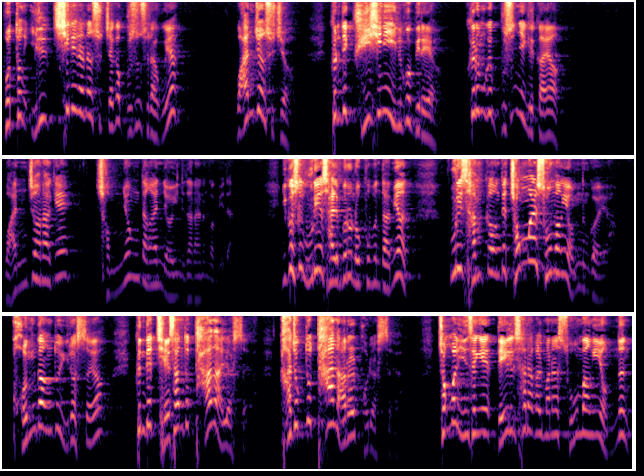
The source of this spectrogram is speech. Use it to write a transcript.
보통 1, 7이라는 숫자가 무슨 수라고요? 완전수죠. 그런데 귀신이 일곱이래요. 그러면 그게 무슨 얘기일까요? 완전하게 점령당한 여인이다라는 겁니다. 이것을 우리의 삶으로 놓고 본다면 우리 삶 가운데 정말 소망이 없는 거예요. 건강도 잃었어요. 근데 재산도 다 날렸어요. 가족도 다 나를 버렸어요. 정말 인생에 내일 살아갈 만한 소망이 없는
